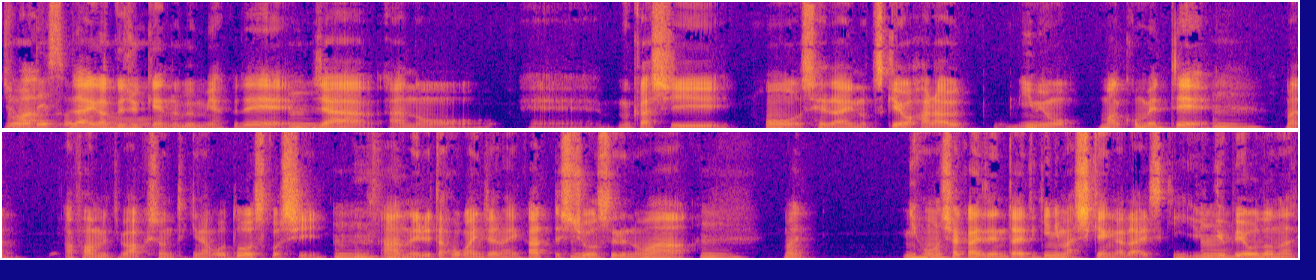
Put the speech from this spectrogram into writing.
上でそういうこと。を大学受験の文脈で、うん。じゃああの、えー昔の世代のツケを払う意味を、まあ、込めて、うん。まあ、アファーメティブアクション的なことを少し、うん。あの入れた方がいいんじゃないかって主張するのは、うん。まあ、日本社会全体的にまあ試験が大好き、うん平等な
